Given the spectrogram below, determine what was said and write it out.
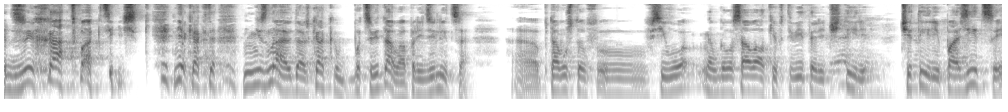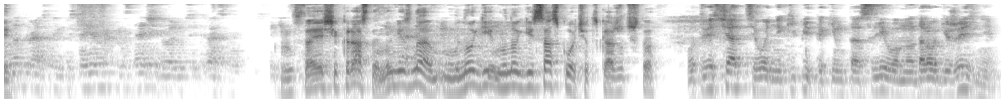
джихад фактически. Не, как-то, не знаю даже, как по цветам определиться, потому что всего в голосовалке в Твиттере 4, 4 позиции. Настоящий красный, ну не знаю, многие, многие соскочат, скажут, что вот весь чат сегодня кипит каким-то сливом на дороге жизни.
